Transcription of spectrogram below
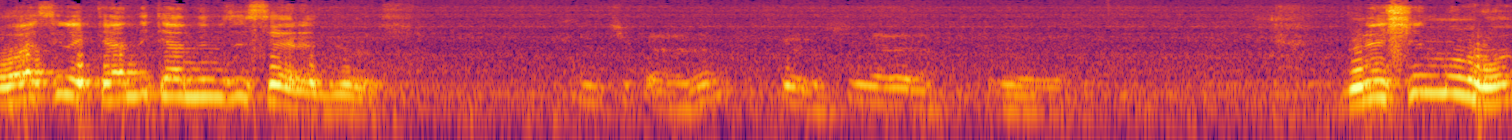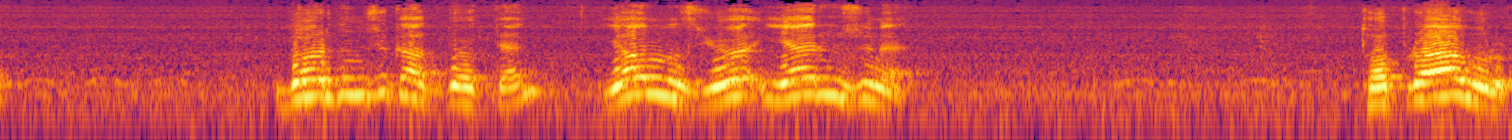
Dolayısıyla kendi kendimizi seyrediyoruz. Sen çık aradan, görürsün nereden duruyor yani. Güneşin nuru dördüncü kat gökten yalnız yeryüzüne toprağa vurur.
